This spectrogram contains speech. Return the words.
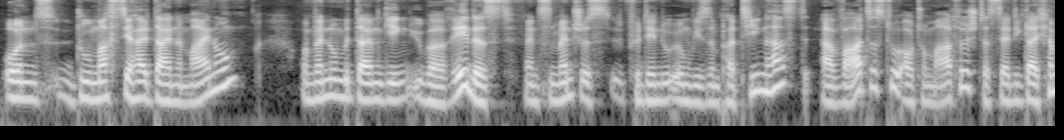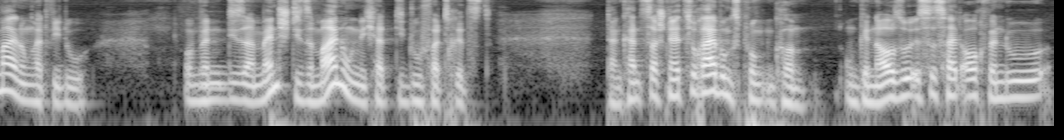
und du machst dir halt deine Meinung. Und wenn du mit deinem Gegenüber redest, wenn es ein Mensch ist, für den du irgendwie Sympathien hast, erwartest du automatisch, dass der die gleiche Meinung hat wie du. Und wenn dieser Mensch diese Meinung nicht hat, die du vertrittst, dann kann es da schnell zu Reibungspunkten kommen. Und genauso ist es halt auch, wenn du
